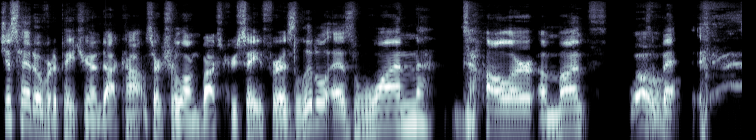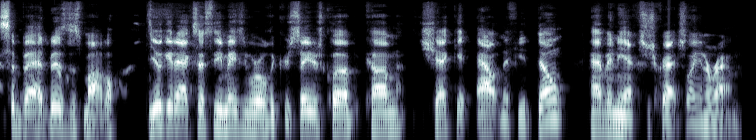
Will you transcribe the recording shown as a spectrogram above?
just head over to patreon.com, search for Longbox Crusade for as little as one dollar a month. Whoa. Ba- it's a bad business model. You'll get access to the amazing world of the Crusaders Club. Come check it out. And if you don't have any extra scratch laying around,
